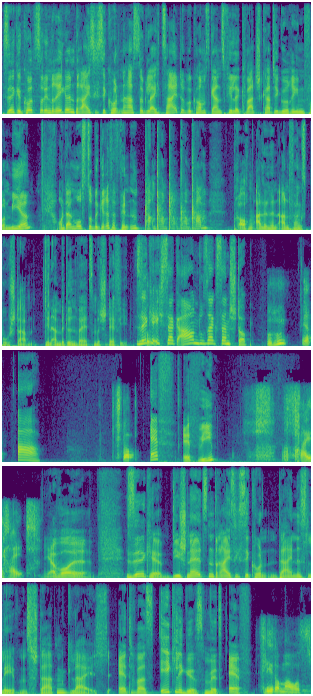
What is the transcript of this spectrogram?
Silke, kurz zu den Regeln. 30 Sekunden hast du gleich Zeit. Du bekommst ganz viele Quatschkategorien von mir. Und dann musst du Begriffe finden. Pam, pam, pam, pam, pam. Brauchen alle einen Anfangsbuchstaben. Den ermitteln wir jetzt mit Steffi. Silke, ich sag A und du sagst dann Stopp. Mhm. Ja. A, Stopp. F, F wie? Freiheit. Jawohl. Silke, die schnellsten 30 Sekunden deines Lebens starten gleich. Etwas Ekliges mit F. Fledermaus.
